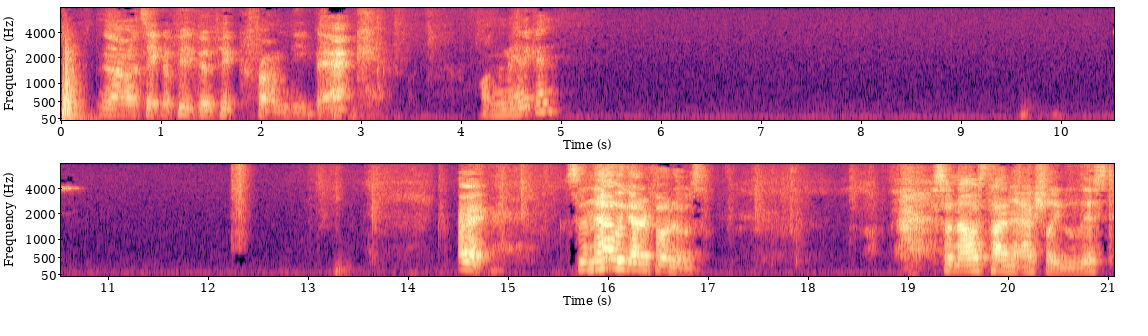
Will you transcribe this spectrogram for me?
Now I'm going to take a good pick from the back on the mannequin. Alright, so now we got our photos. So now it's time to actually list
